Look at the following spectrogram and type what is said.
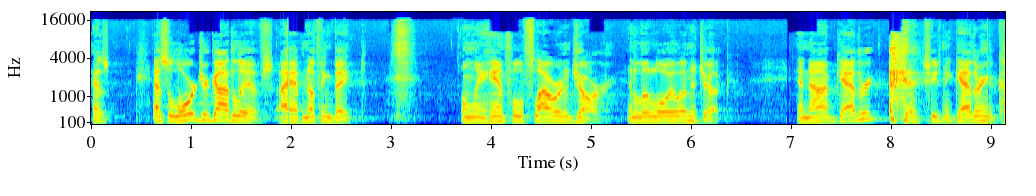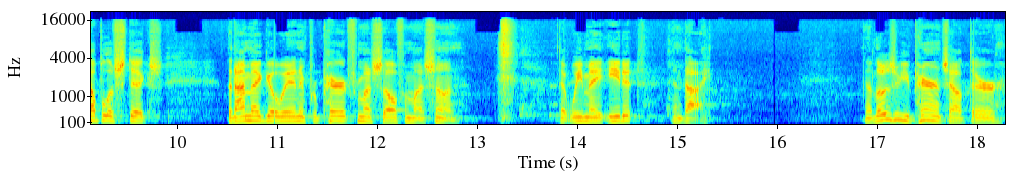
As, as the Lord your God lives, I have nothing baked, only a handful of flour in a jar and a little oil in a jug. And now I'm gathering, excuse me, gathering a couple of sticks that I may go in and prepare it for myself and my son, that we may eat it and die. Now, those of you parents out there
